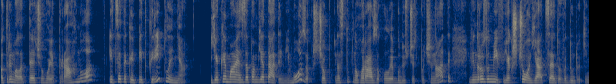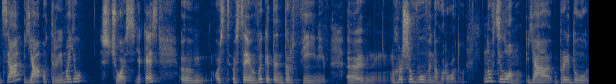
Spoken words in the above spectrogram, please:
отримала те, чого я прагнула. І це таке підкріплення, яке має запам'ятати мій мозок, щоб наступного разу, коли я буду щось починати, він розумів, якщо я це доведу до кінця, я отримаю щось, якесь ем, ось, ось цей викид ендорфінів, ем, грошову винагороду. Ну, в цілому, я прийду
